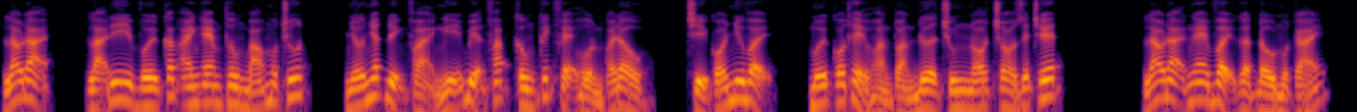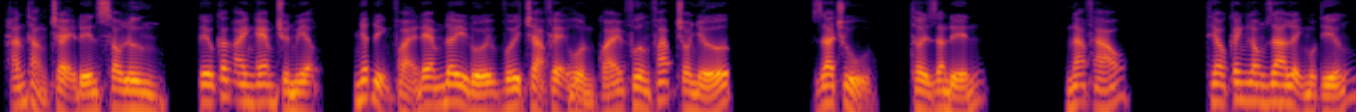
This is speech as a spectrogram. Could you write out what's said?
Lão đại, lại đi với các anh em thông báo một chút, nhớ nhất định phải nghĩ biện pháp công kích vệ hồn quái đầu, chỉ có như vậy mới có thể hoàn toàn đưa chúng nó cho giết chết. Lão đại nghe vậy gật đầu một cái, hắn thẳng chạy đến sau lưng, kêu các anh em truyền miệng, nhất định phải đem đây đối với trả vệ hồn quái phương pháp cho nhớ. Gia chủ, thời gian đến. Nã pháo. Theo canh long ra lệnh một tiếng,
